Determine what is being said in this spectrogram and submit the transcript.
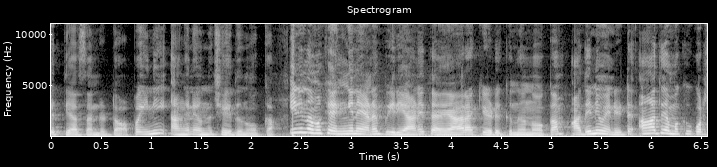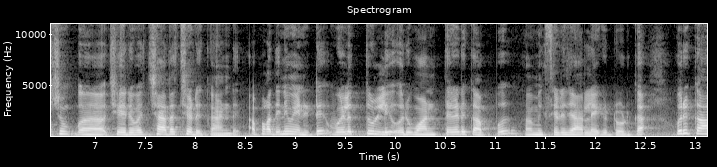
വ്യത്യാസമുണ്ട് കേട്ടോ. അപ്പോൾ ഇനി അങ്ങനെ ഒന്ന് ചെയ്ത് നോക്കാം. ഇനി നമുക്ക് എങ്ങനെയാണ് ബിരിയാണി തയ്യാറാക്കി എടുക്കുന്നത് നോക്കാം. അതിന് വേണ്ടിയിട്ട് ആദ്യം നമുക്ക് കുറച്ച് ചേരുവ ചതച്ചെടുക്കാണ്ട് അപ്പോൾ അതിന് വേണ്ടിയിട്ട് വെളുത്തുള്ളി ഒരു വൺ തേർഡ് കപ്പ് മിക്സിയുടെ ജാറിലേക്ക് ഇട്ട് കൊടുക്കുക. ഒരു കാ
